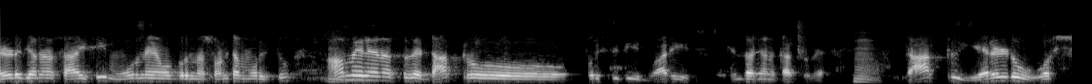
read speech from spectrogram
ಎರಡು ಜನ ಸಾಯಿಸಿ ಮೂರನೇ ಒಬ್ಬರನ್ನ ಸೊಂಟ ಮೂರಿತ್ತು ಆಮೇಲೆ ಏನಾಗ್ತದೆ ಡಾಕ್ಟ್ರು ಪರಿಸ್ಥಿತಿ ಭಾರಿ ಚಿಂತಾಜನಕ ಆಗ್ತದೆ ಡಾಕ್ಟ್ರು ಎರಡು ವರ್ಷ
